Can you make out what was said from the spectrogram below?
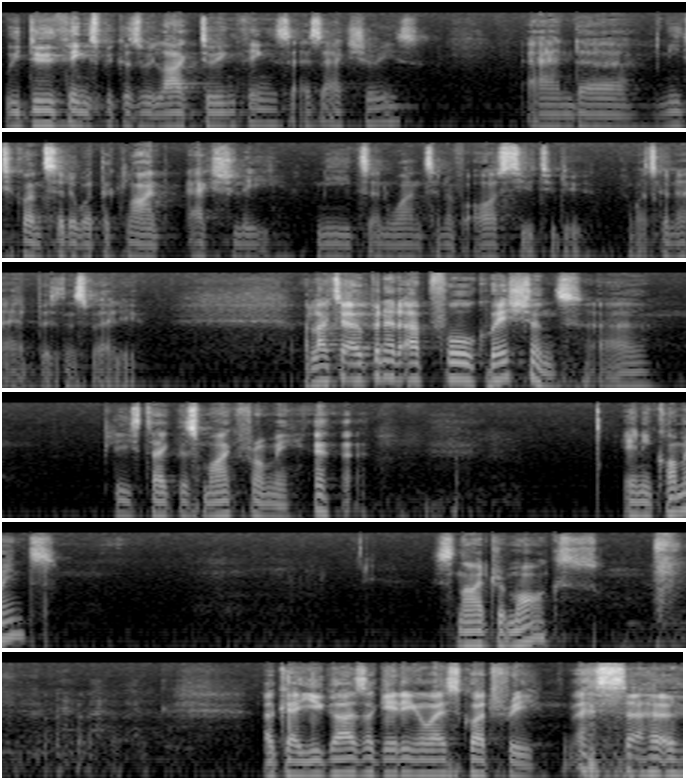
we do things because we like doing things as actuaries, and uh, you need to consider what the client actually needs and wants and have asked you to do, and what's going to add business value. I'd like to open it up for questions. Uh, please take this mic from me. Any comments? Snide remarks? Okay, you guys are getting away scot free. so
